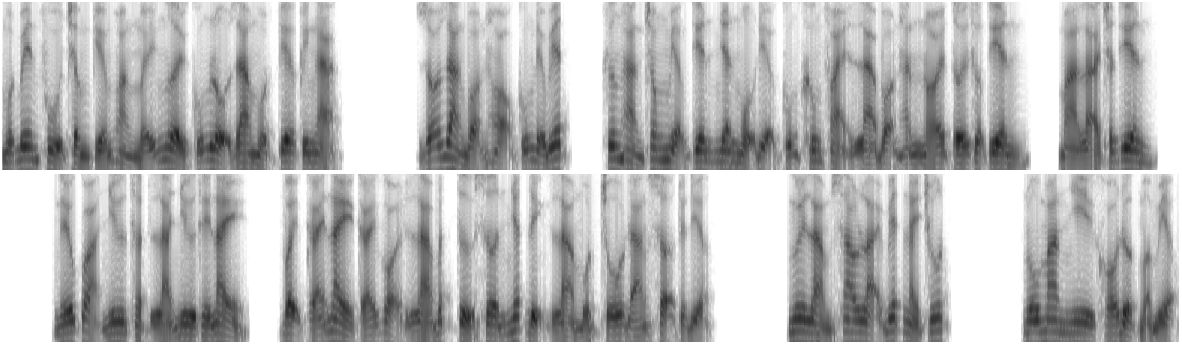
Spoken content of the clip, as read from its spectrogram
Một bên phủ trầm kiếm hoàng mấy người cũng lộ ra một tia kinh ngạc. Rõ ràng bọn họ cũng đều biết, khương hàn trong miệng tiên nhân mộ địa cũng không phải là bọn hắn nói tới thượng tiên, mà là chất tiên. Nếu quả như thật là như thế này vậy cái này cái gọi là bất tử sơn nhất định là một chỗ đáng sợ tuyệt địa. Ngươi làm sao lại biết này chút? Nô man nhi khó được mở miệng.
